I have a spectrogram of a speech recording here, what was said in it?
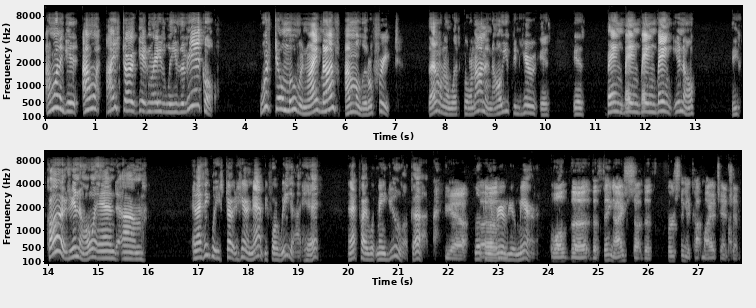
I want to get I want I start getting ready to leave the vehicle. We're still moving, right? But I'm I'm a little freaked. I don't know what's going on, and all you can hear is is bang, bang, bang, bang. You know, these cars, you know, and um, and I think we started hearing that before we got hit. And that's probably what made you look up, Yeah. look in the Um, rear view mirror. Well, the the thing I saw, the first thing that caught my attention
